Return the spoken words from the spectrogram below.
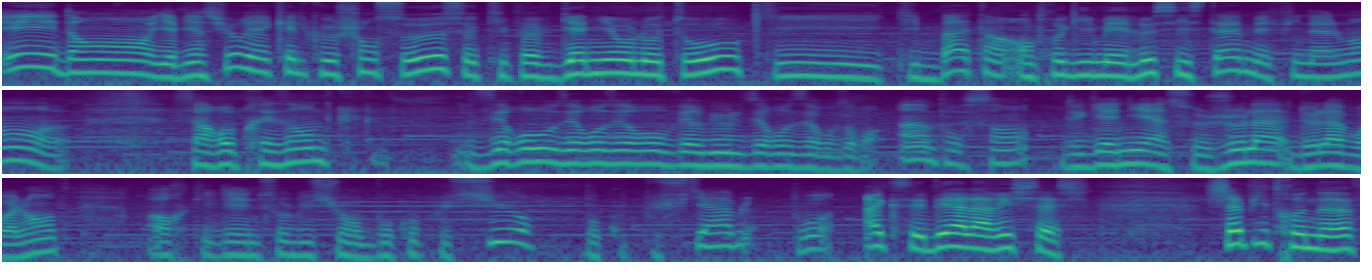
Et dans, il y a bien sûr il y a quelques chanceux, ceux qui peuvent gagner au loto, qui, battent hein, entre guillemets le système et finalement euh, ça représente 0,0001% de gagner à ce jeu-là de la voilante, or qu'il y a une solution beaucoup plus sûre, beaucoup plus fiable pour accéder à la richesse. Chapitre 9,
